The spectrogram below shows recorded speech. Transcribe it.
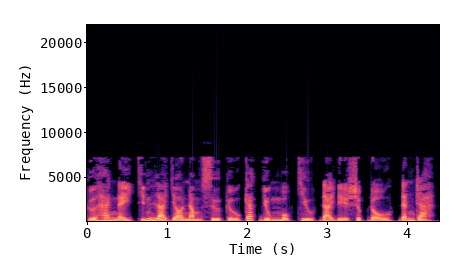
Cửa hang này chính là do năm xưa cửu cát dùng một chiêu đại địa sụp đổ đánh ra.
